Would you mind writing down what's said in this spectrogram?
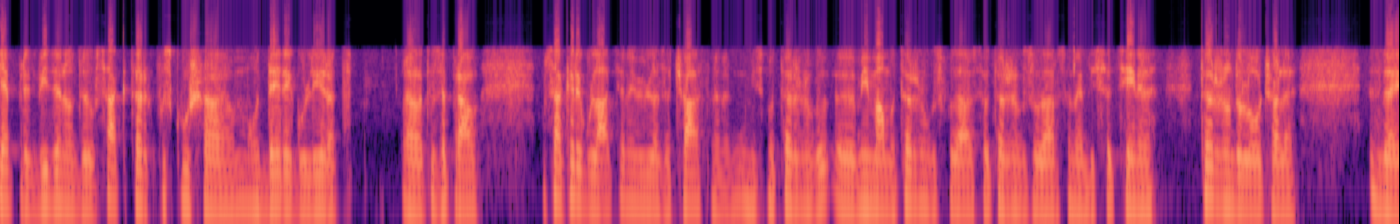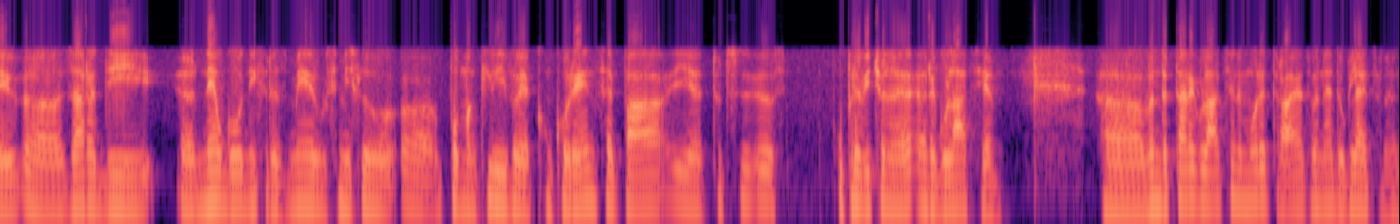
je predvideno, da vsak trg poskušamo deregulirati. Uh, to se pravi, vsaka regulacija ne bi bila začasna. Mi, tržno, uh, mi imamo tržno gospodarstvo, tržno gospodarstvo naj bi se cene tržno določale. Zdaj, uh, zaradi Eh, neugodnih razmer v smislu uh, pomankljive konkurence, pa je tudi uh, upravičena regulacija. Uh, vendar ta regulacija ne more trajati v nedogled. Ne.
